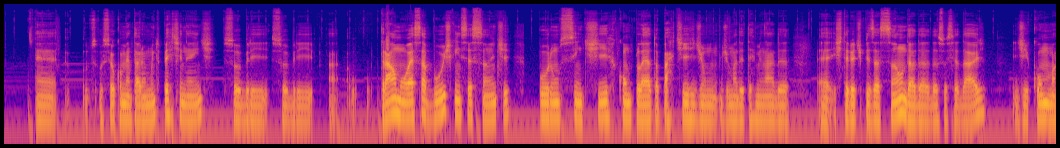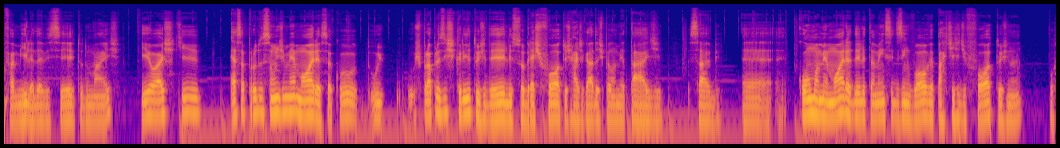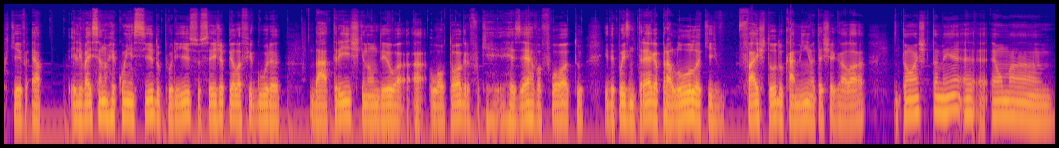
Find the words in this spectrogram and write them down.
é, o, o, seu comentário é muito pertinente sobre, sobre a, o trauma ou essa busca incessante por um sentir completo a partir de, um, de uma determinada é, estereotipização da, da, da sociedade, de como uma família deve ser e tudo mais. E eu acho que essa produção de memória, sacou? O, os próprios escritos dele sobre as fotos rasgadas pela metade, sabe? É, como a memória dele também se desenvolve a partir de fotos, né? Porque é ele vai sendo reconhecido por isso, seja pela figura da atriz que não deu a, a, o autógrafo, que reserva a foto e depois entrega para Lola, que faz todo o caminho até chegar lá. Então acho que também é, é, é uma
